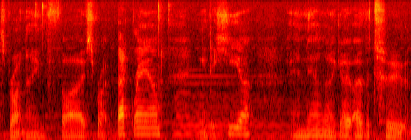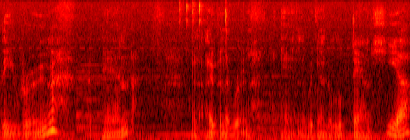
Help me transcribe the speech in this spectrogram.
Sprite name 5, sprite background, into here. And now I'm going to go over to the room and I'm going to open the room. And we're going to look down here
